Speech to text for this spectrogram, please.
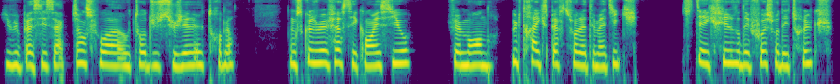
j'ai vu passer ça 15 fois autour du sujet, trop bien. Donc ce que je vais faire, c'est qu'en SEO, je vais me rendre ultra experte sur la thématique, quitte à écrire des fois sur des trucs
